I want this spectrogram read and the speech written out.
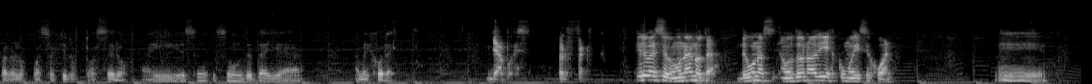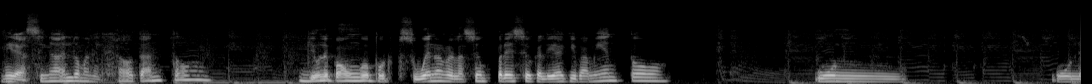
para los pasajeros traseros. Ahí ese, es un detalle a, mejorar. Ya pues, perfecto. ¿Qué le parece? Una nota, de 1 a 10, como dice Juan. Eh, mira, sin haberlo manejado tanto, yo le pongo por su buena relación precio, calidad, equipamiento, un, un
